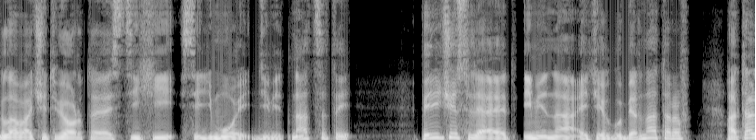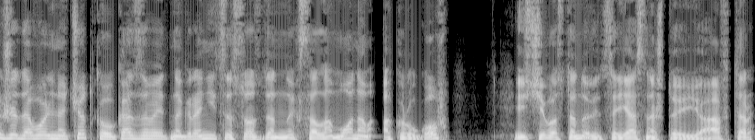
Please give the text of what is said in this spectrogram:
глава 4, стихи 7-19, перечисляет имена этих губернаторов, а также довольно четко указывает на границы созданных Соломоном округов, из чего становится ясно, что ее автор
